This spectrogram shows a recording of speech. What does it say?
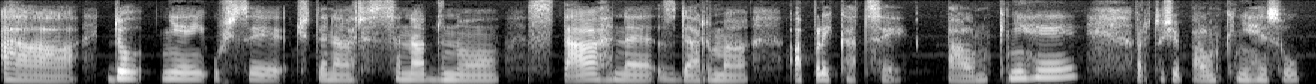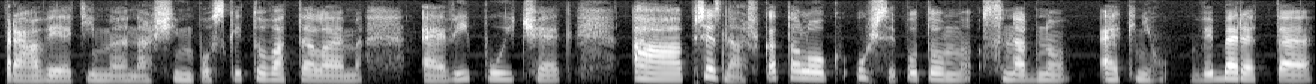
A do něj už si čtenář snadno stáhne zdarma aplikaci Palm knihy, protože Palm knihy jsou právě tím naším poskytovatelem e-výpůjček a přes náš katalog už si potom snadno e-knihu vyberete,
